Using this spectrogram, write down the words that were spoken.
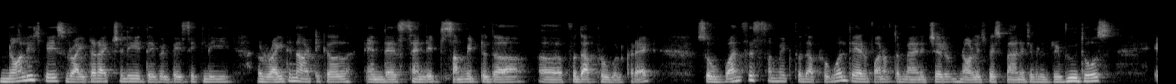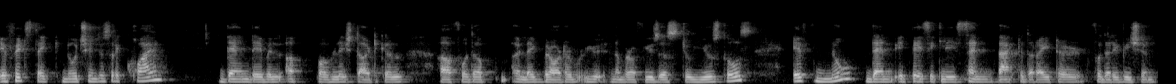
knowledge-based writer actually they will basically write an article and they send it submit to the uh, for the approval. Correct. So once they submit for the approval, there one of the manager knowledge-based manager will review those. If it's like no changes required, then they will up publish the article uh, for the uh, like broader number of users to use those if no, then it basically send back to the writer for the revision.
